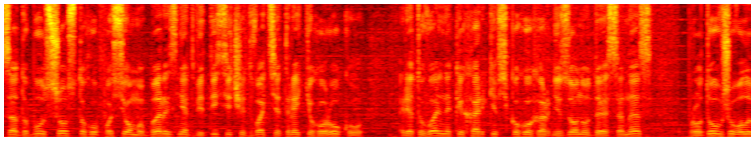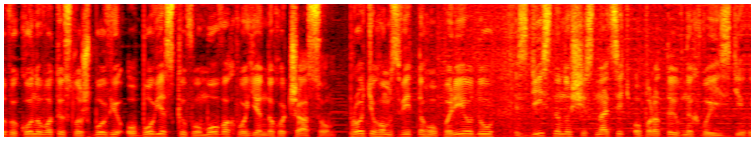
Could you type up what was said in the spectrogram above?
За добу з 6 по 7 березня 2023 року рятувальники Харківського гарнізону ДСНС продовжували виконувати службові обов'язки в умовах воєнного часу. Протягом звітного періоду здійснено 16 оперативних виїздів.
